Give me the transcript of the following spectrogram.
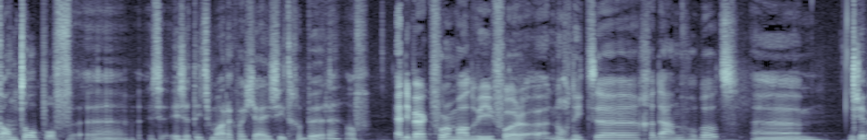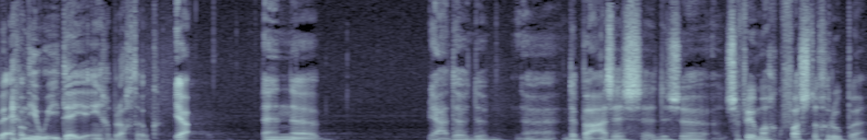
kant op? Of eh, is, is het iets, Mark, wat jij ziet gebeuren? Of, Ja, die werkvorm hadden we hiervoor eh, nog niet eh, gedaan bijvoorbeeld. Ehm, dus je hebt echt nieuwe ideeën ingebracht ook? En eh, ja, de, de, eh, de basis, dus eh, zoveel mogelijk vaste groepen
